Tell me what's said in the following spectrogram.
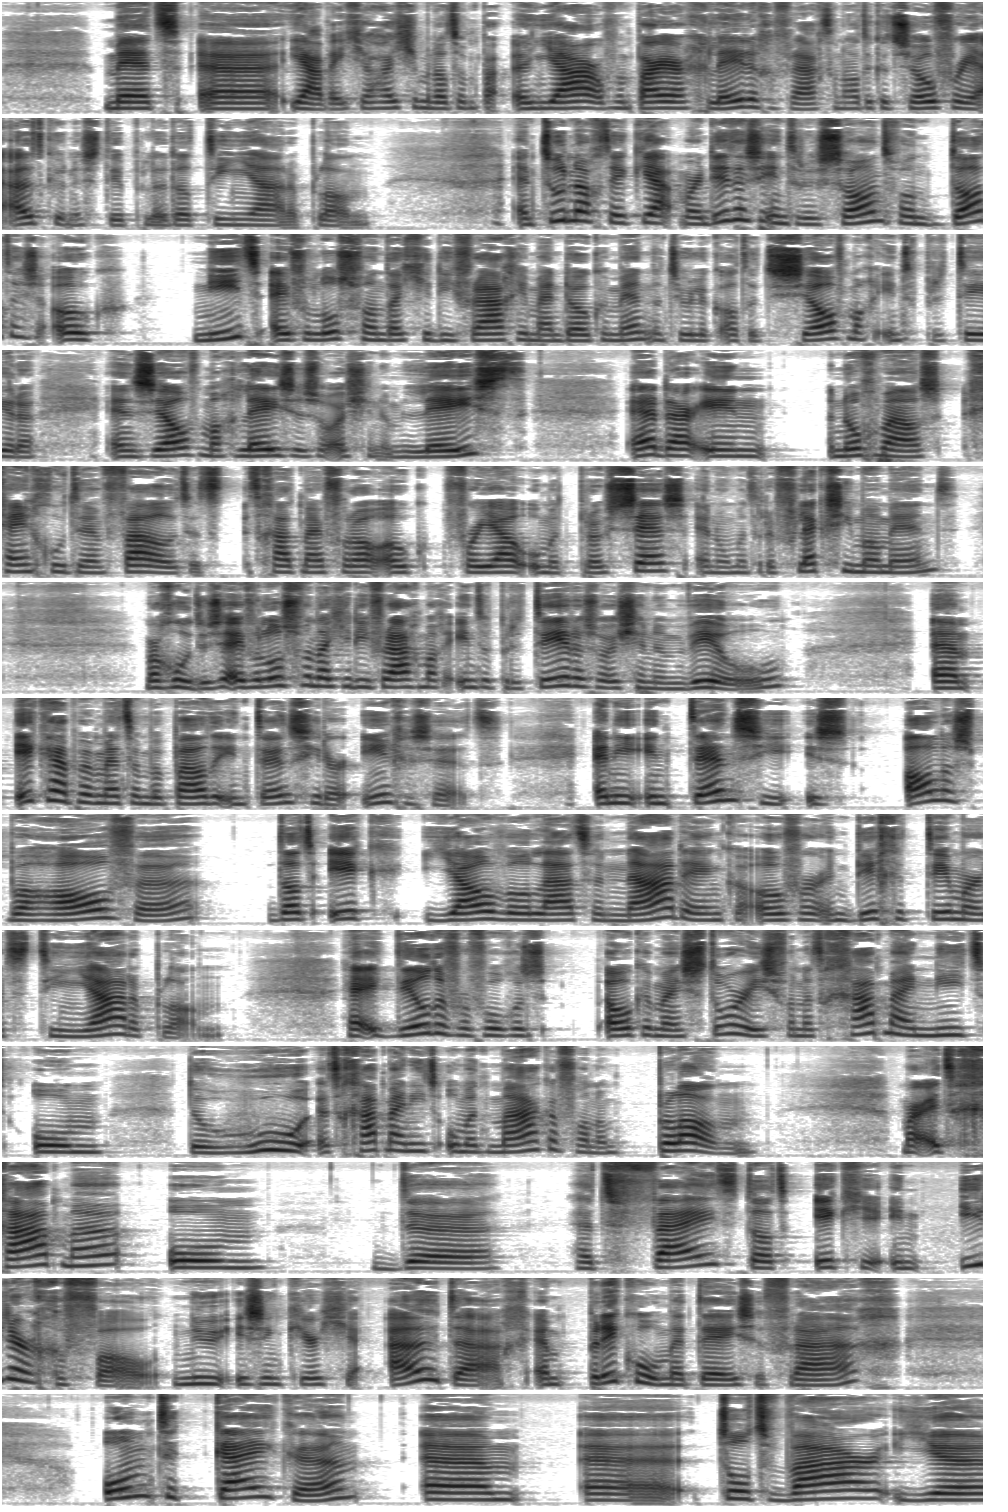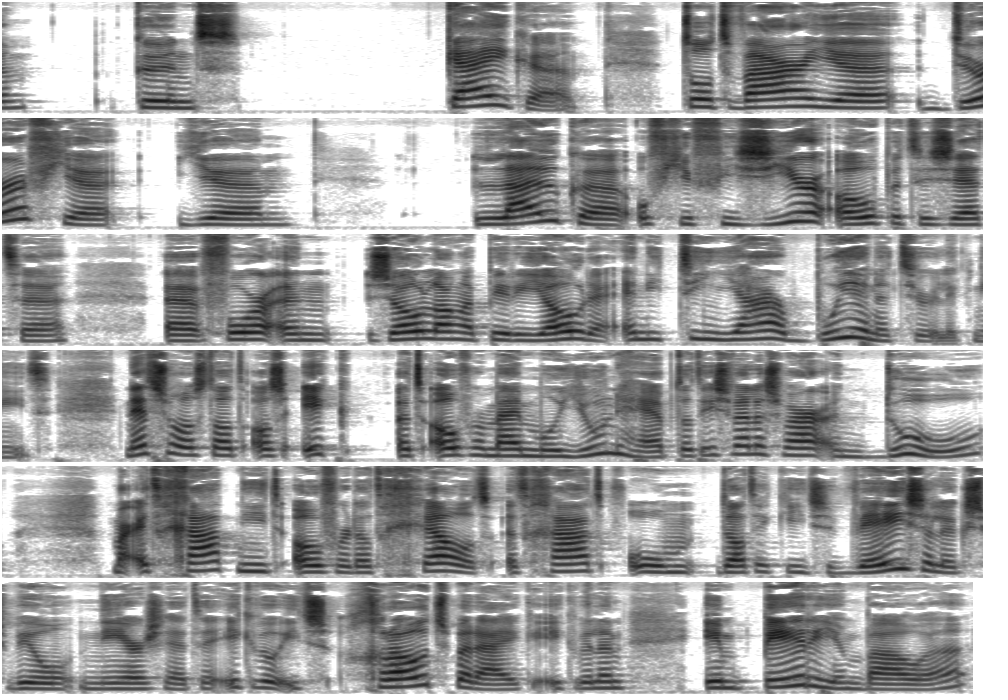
Met, uh, ja, weet je, had je me dat een, jaar of een paar jaar geleden gevraagd, dan had ik het zo voor je uit kunnen stippelen, dat plan. En toen dacht ik, ja, maar dit is interessant, want dat is ook niet. Even los van dat je die vraag in mijn document natuurlijk altijd zelf mag interpreteren en zelf mag lezen zoals je hem leest. He, daarin nogmaals geen goed en fout. Het gaat mij vooral ook voor jou om het proces en om het reflectiemoment. Maar goed, dus even los van dat je die vraag mag interpreteren zoals je hem wil. Um, ik heb hem met een bepaalde intentie erin gezet. En die intentie is alles behalve dat ik jou wil laten nadenken over een dichtgetimmerd tienjarenplan. Hey, ik deelde vervolgens ook in mijn stories van het gaat mij niet om de hoe, het gaat mij niet om het maken van een plan. Maar het gaat me om de, het feit dat ik je in ieder geval nu eens een keertje uitdaag en prikkel met deze vraag. Om te kijken um, uh, tot waar je kunt kijken. Tot waar je durf je je luiken of je vizier open te zetten uh, voor een zo lange periode. En die tien jaar boeien natuurlijk niet. Net zoals dat als ik het over mijn miljoen heb, dat is weliswaar een doel. Maar het gaat niet over dat geld. Het gaat om dat ik iets wezenlijks wil neerzetten. Ik wil iets groots bereiken. Ik wil een imperium bouwen.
